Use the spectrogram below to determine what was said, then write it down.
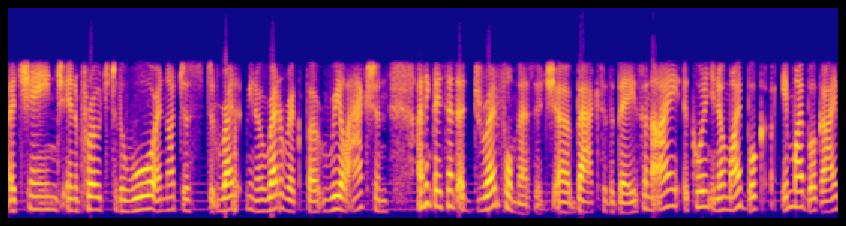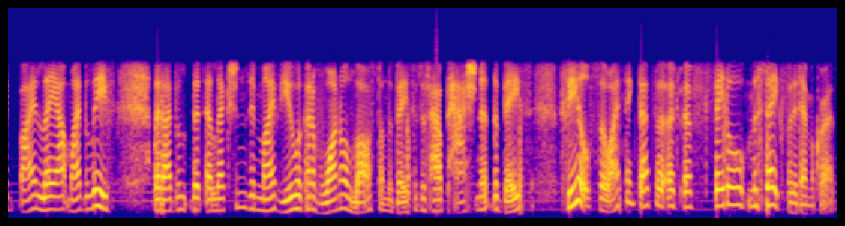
a change in approach to the war and not just you know rhetoric but real action i think they sent a dreadful message uh, back to the base. And i according you know my book in my book i i lay out my belief that i that elections in my view are kind of won or lost on the basis of how passionate the base feels. So i think that's a, a, a fatal mistake for the democrats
